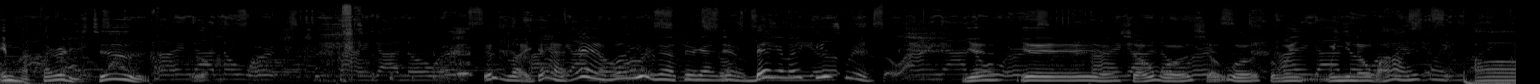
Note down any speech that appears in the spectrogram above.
In my 30s too. it's like, God damn, well, you was out there goddamn begging like Keith Sweat. Yeah, yeah, yeah, yeah. So was, so was. But when when you know why, it's like, oh,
